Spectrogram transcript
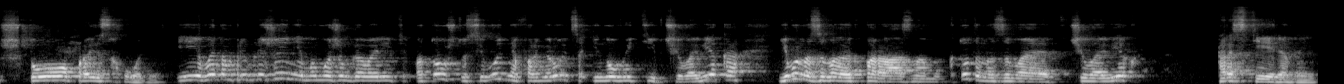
что происходит. И в этом приближении мы можем говорить о том, что сегодня формируется и новый тип человека. Его называют по-разному. Кто-то называет человек растерянный.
